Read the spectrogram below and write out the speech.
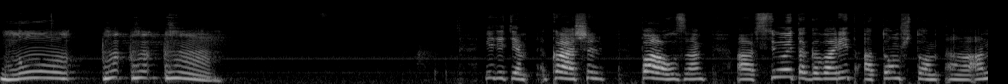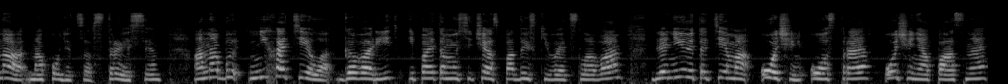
Ну, видите, кашель, пауза. А, все это говорит о том, что а, она находится в стрессе. Она бы не хотела говорить, и поэтому сейчас подыскивает слова. Для нее эта тема очень острая, очень опасная,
